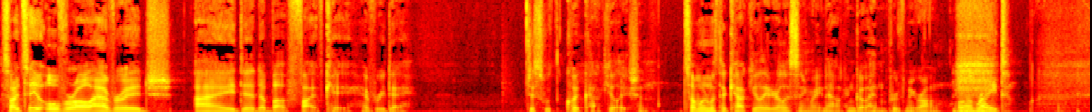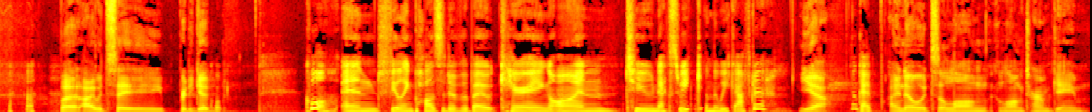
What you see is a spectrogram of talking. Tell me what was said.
So I'd say overall average, I did above 5K every day. Just with quick calculation. Someone with a calculator listening right now can go ahead and prove me wrong or right. but I would say pretty good. Cool. And feeling positive about carrying on to next week and the week after? Yeah. Okay. I know it's a long, long term game.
